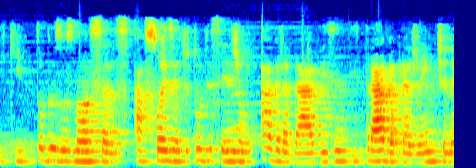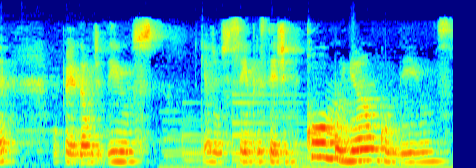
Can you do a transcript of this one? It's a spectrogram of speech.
e que todas as nossas ações e atitudes sejam agradáveis e, e traga para a gente né, o perdão de Deus, que a gente sempre esteja em comunhão com Deus.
